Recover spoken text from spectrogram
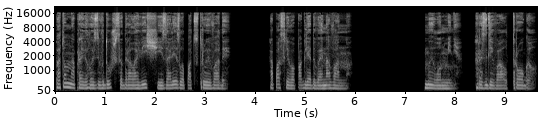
Потом направилась в душ, содрала вещи и залезла под струи воды, опасливо поглядывая на ванну. Мыл он меня, раздевал, трогал.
